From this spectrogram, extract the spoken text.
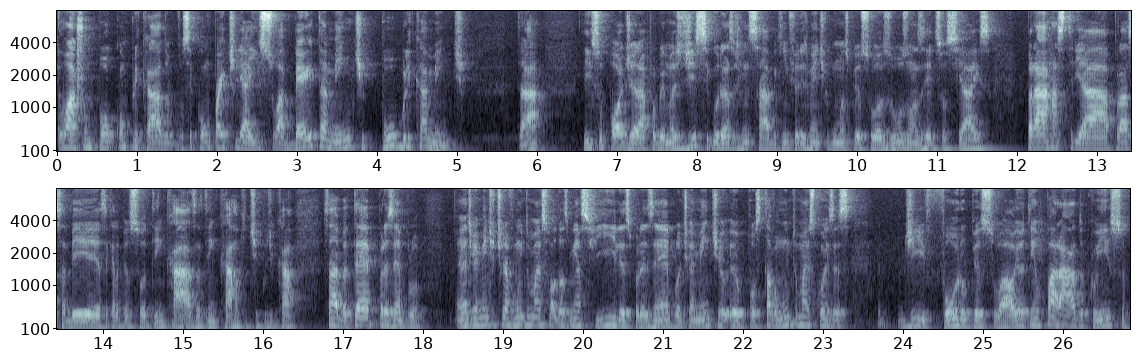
eu acho um pouco complicado você compartilhar isso abertamente, publicamente, tá? Isso pode gerar problemas de segurança. A gente sabe que, infelizmente, algumas pessoas usam as redes sociais para rastrear, para saber se aquela pessoa tem casa, tem carro, que tipo de carro. Sabe? Até, por exemplo, antigamente eu tirava muito mais foto das minhas filhas, por exemplo. Antigamente eu, postava muito mais coisas de foro pessoal e eu tenho parado com isso.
